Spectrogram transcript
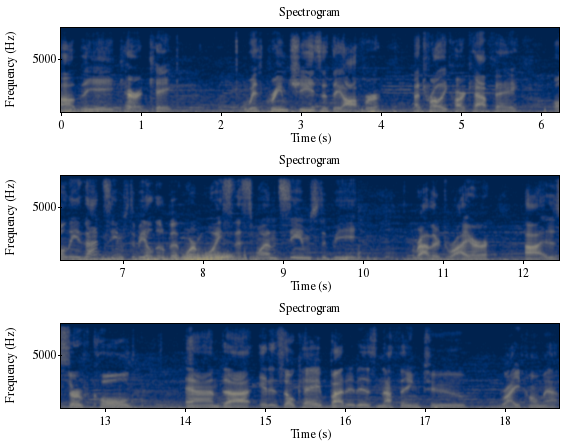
of the carrot cake with cream cheese that they offer at Trolley Car Cafe. Only that seems to be a little bit more moist. This one seems to be rather drier. Uh, it is served cold and uh, it is okay, but it is nothing to write home at.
